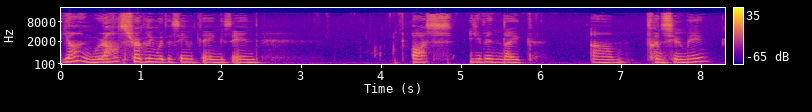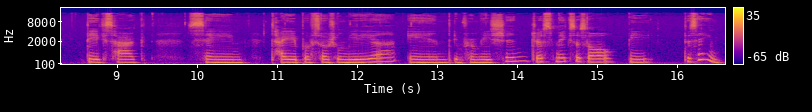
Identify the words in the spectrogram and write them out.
young. We're all struggling with the same things. And us, even like, um, consuming the exact same type of social media and information just makes us all be the same.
